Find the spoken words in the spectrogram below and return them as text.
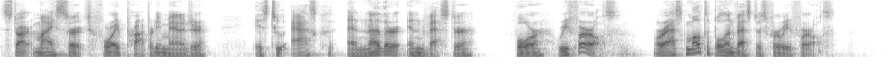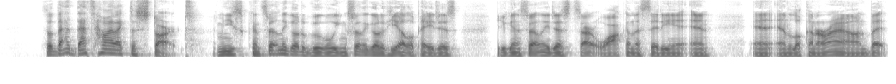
start my search for a property manager is to ask another investor for referrals or ask multiple investors for referrals. So that that's how I like to start. I mean, you can certainly go to Google, you can certainly go to the Yellow Pages, you can certainly just start walking the city and and, and looking around, but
